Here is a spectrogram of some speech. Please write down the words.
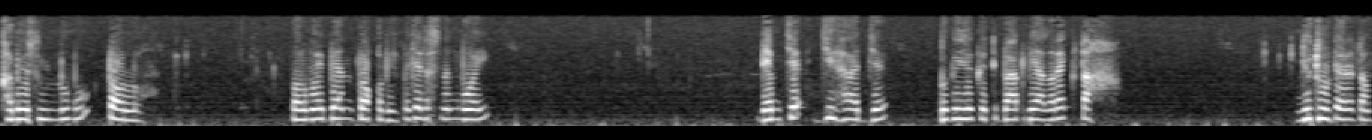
xameesul nu mu toll. Loolu mooy benn toq bi. Ba ca des nag mooy dem ca jihaad ja bëgg a yëkkati baatu bi yàlla rek tax ñu tuur deretam.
